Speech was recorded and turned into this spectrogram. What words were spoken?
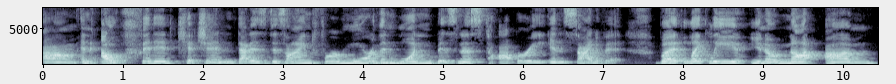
um, an outfitted kitchen that is designed for more than one business to operate inside of it but likely you know not um,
